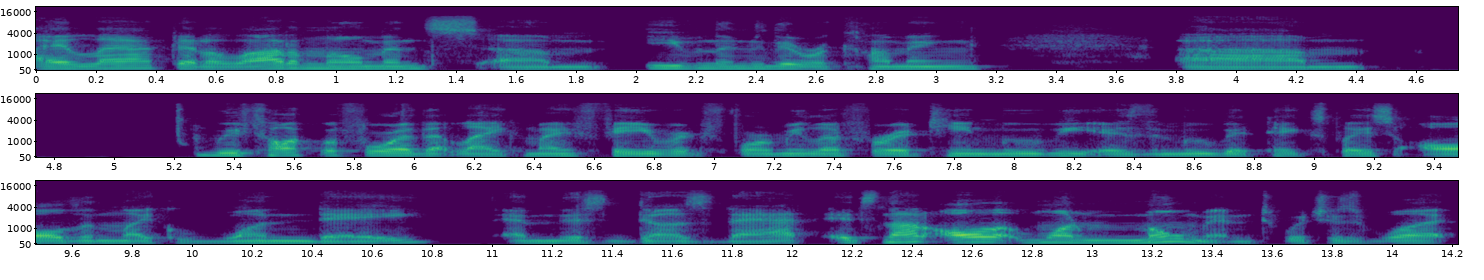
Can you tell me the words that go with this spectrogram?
I laughed at a lot of moments, um, even though I knew they were coming. Um, we've talked before that like my favorite formula for a teen movie is the movie that takes place all in like one day, and this does that. It's not all at one moment, which is what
